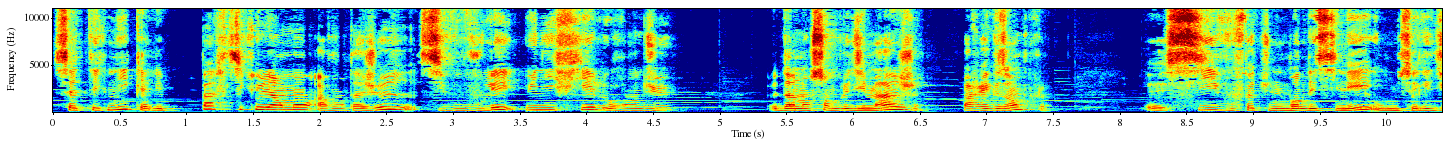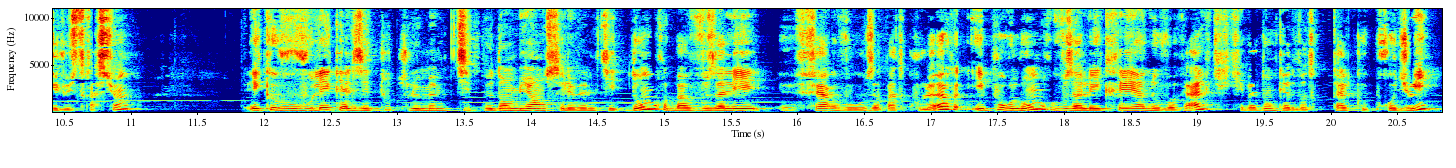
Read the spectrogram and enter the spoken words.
Cette technique, elle est particulièrement avantageuse si vous voulez unifier le rendu d'un ensemble d'images. Par exemple, euh, si vous faites une bande dessinée ou une série d'illustrations et que vous voulez qu'elles aient toutes le même type d'ambiance et le même type d'ombre, bah vous allez euh, faire vos appâts de couleurs et pour l'ombre, vous allez créer un nouveau calque qui va donc être votre calque produit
